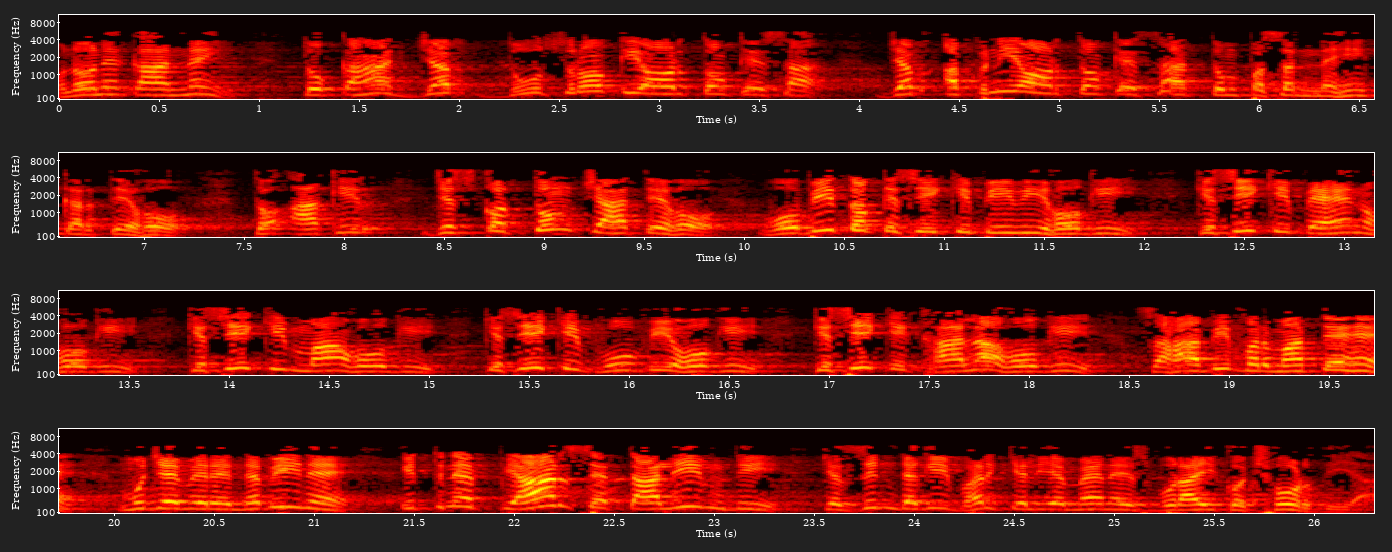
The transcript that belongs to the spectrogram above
انہوں نے کہا نہیں۔ تو کہاں جب دوسروں کی عورتوں کے ساتھ، جب اپنی عورتوں کے ساتھ تم پسند نہیں کرتے ہو، تو آخر جس کو تم چاہتے ہو، وہ بھی تو کسی کی بیوی ہوگی، کسی کی بہن ہوگی، کسی کی ماں ہوگی، کسی کی پھوپھی ہوگی، کسی کی خالہ ہوگی۔ صحابی فرماتے ہیں، مجھے میرے نبی نے اتنے پیار سے تعلیم دی کہ زندگی بھر کے لیے میں نے اس برائی کو چھوڑ دیا۔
